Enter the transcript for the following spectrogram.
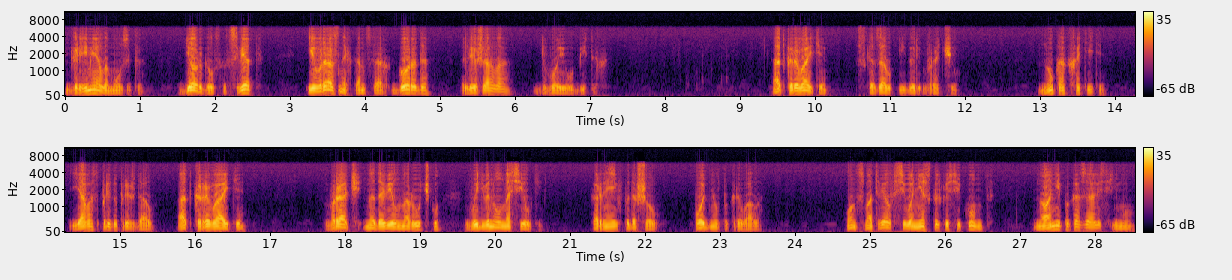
Гремела музыка, дергался свет, и в разных концах города лежало двое убитых. «Открывайте», — сказал Игорь врачу. «Ну, как хотите. Я вас предупреждал. Открывайте». Врач надавил на ручку, выдвинул носилки. Корнеев подошел, поднял покрывало. Он смотрел всего несколько секунд, но они показались ему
